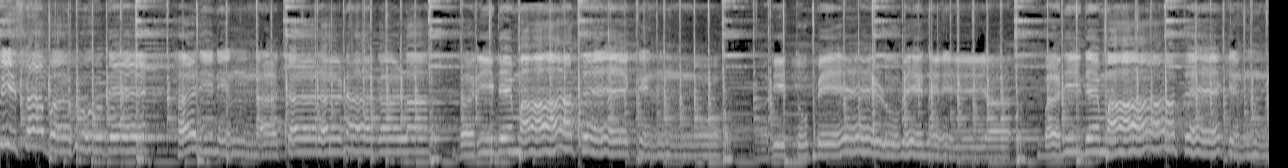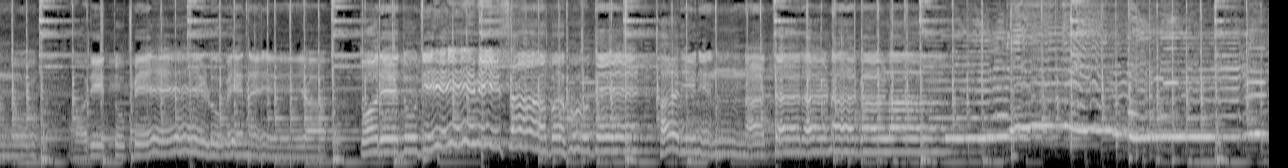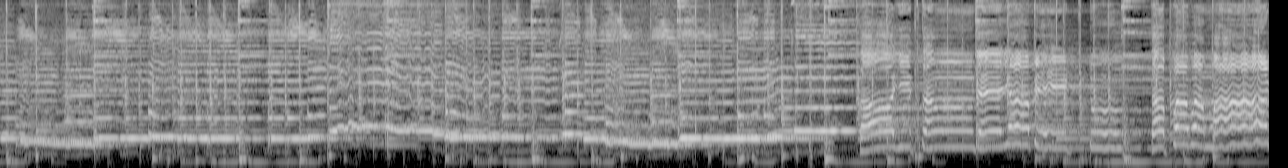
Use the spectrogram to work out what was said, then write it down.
ಜೀವಿಸಬಹುದೇ ಹರಿ ನಿನ್ನ ಚರಣಗಳ ಬರಿದೆ ಮಾತೆ ಕಿನ್ನು. ಅರಿತು ಪೇಳುವೆನೆಯ ಬರಿದೆ ಮಾತೆ ಕಿನ್ನು. ಅರಿತು ಪೇಳುವೆನೆಯ ತೊರೆದು ಜೀವಿಸಬಹುದೇ? ಹರಿ ನಿನ್ನ ಚರಣಗಳ ತಾಯಿ ತಂದೆಯ ಬಿಟ್ಟು ತಪವ ಮಾಡಲು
